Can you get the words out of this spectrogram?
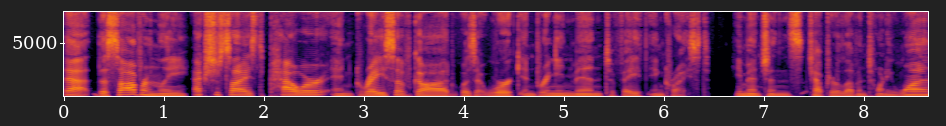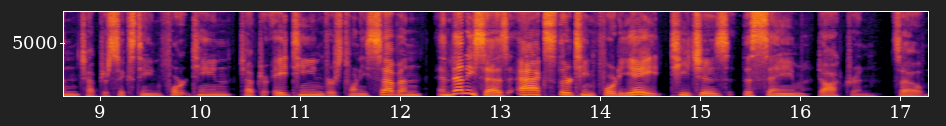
that the sovereignly exercised power and grace of God was at work in bringing men to faith in Christ. He mentions chapter 11, 21, chapter 16, 14, chapter 18, verse 27. And then he says Acts 13, 48 teaches the same doctrine. So,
